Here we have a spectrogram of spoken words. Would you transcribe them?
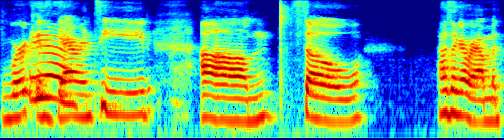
work is guaranteed. Um, so I was like, all right, I'm gonna,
